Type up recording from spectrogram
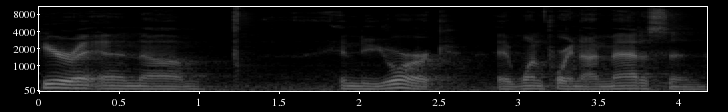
here in um, in New York at 149 Madison,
